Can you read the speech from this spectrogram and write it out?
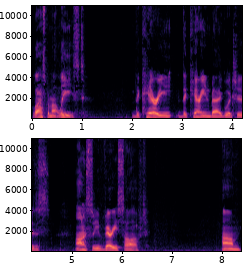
last but not least, the carry the carrying bag, which is honestly very soft. Um,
